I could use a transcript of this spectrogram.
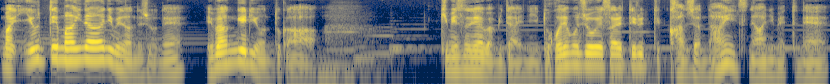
まあ言うてマイナーアニメなんでしょうね。エヴァンゲリオンとか、鬼滅の刃みたいにどこでも上映されてるって感じじゃないんですね、アニメってね。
